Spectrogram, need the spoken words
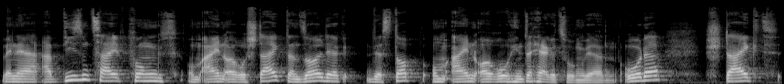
wenn er ab diesem Zeitpunkt um ein Euro steigt, dann soll der, der Stop um ein Euro hinterhergezogen werden. Oder steigt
